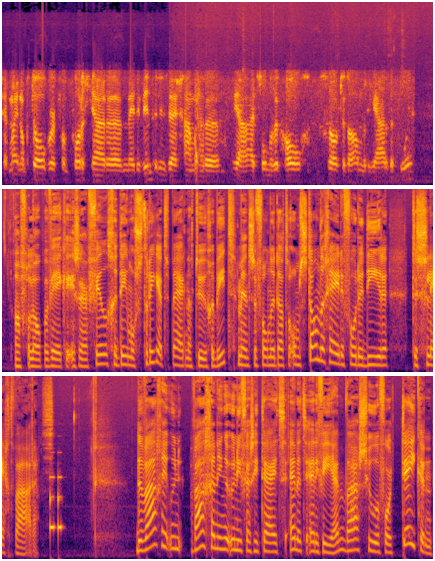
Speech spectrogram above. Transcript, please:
zeg maar in oktober van vorig jaar uh, mee de winter in zijn gaan, maar uh, ja, uitzonderlijk hoog, groter dan andere jaren daarvoor. Afgelopen weken is er veel gedemonstreerd bij het natuurgebied. Mensen vonden dat de omstandigheden voor de dieren te slecht waren. De Wageningen Universiteit en het RIVM waarschuwen voor teken.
